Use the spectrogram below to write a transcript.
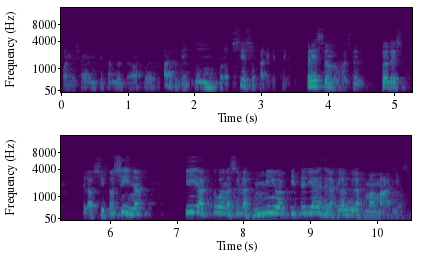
cuando ya va empezando el trabajo de parto, que hay todo un proceso para que se expresen los receptores de la oxitocina, y actúa en las células mioepiteliales de las glándulas mamarias.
